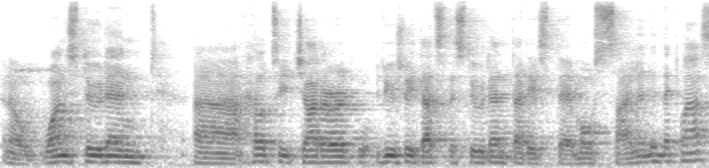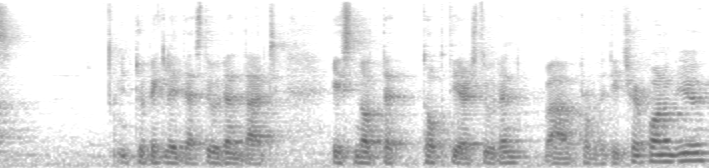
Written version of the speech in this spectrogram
you know one student uh, helps each other. Usually that's the student that is the most silent in the class. Typically the student that is not the top tier student uh, from the teacher point of view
